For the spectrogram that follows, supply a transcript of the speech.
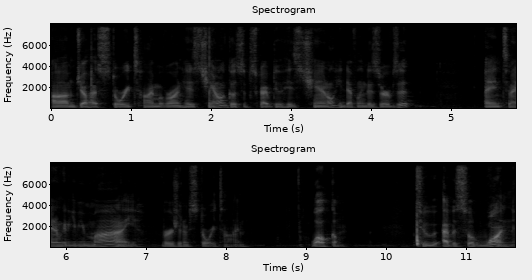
Um, Joe has story time over on his channel. Go subscribe to his channel. He definitely deserves it. And tonight, I'm going to give you my version of story time. Welcome to episode one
